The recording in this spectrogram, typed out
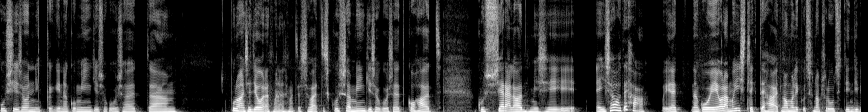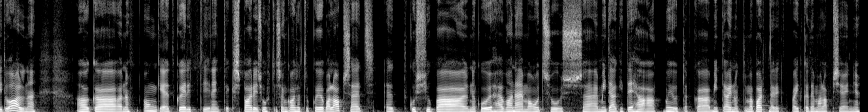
kus siis on ikkagi nagu mingisugused äh, punased jooned mõnes mõttes suhetes, kus on mingisugused kohad, kus järeleandmisi ei saa teha või et nagu ei ole mõistlik teha, et loomulikult see on absoluutselt individuaalne, aga noh, ongi, et kui eriti näiteks paari suhtes on kaasatud ka juba lapsed, et kus juba nagu ühe vanema otsus äh, midagi teha mõjutab ka mitte ainult tema partnerit, vaid ka tema lapsi, on ju.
